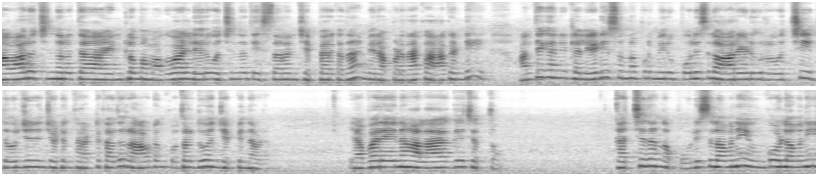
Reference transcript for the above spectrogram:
మా వారు వచ్చిన తర్వాత ఇంట్లో మా మగవాళ్ళు లేరు వచ్చిందో తీస్తారని చెప్పారు కదా మీరు అప్పటిదాకా ఆగండి. అంతేగాని ఇట్లా లేడీస్ ఉన్నప్పుడు మీరు పోలీసులు ఆరేడుగురు వచ్చి దౌర్జన్యం చేయడం కరెక్ట్ కాదు రావడం కుదరదు అని చెప్పింది ఆవిడ. ఎవరైనా అలాగే చెప్తాం. ఖచ్చితంగా పోలీసులు అవని ఇంకోళ్ళు అవని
